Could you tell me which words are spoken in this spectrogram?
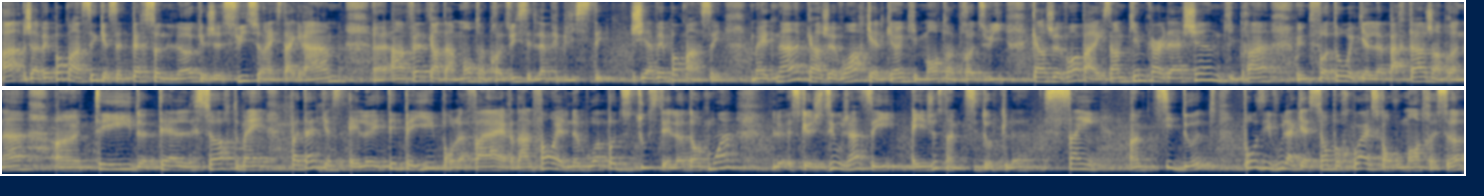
ah j'avais pas pensé que cette personne-là que je suis sur Instagram, en fait quand elle me montre un produit c'est de la publicité. J'y avais pas pensé. Maintenant quand je voir quelqu'un qui me montre un produit, quand je vois par exemple Kim Kardashian qui prend une photo et qu'elle le partage en prenant un thé de telle sorte, ben peut-être qu'elle a été payée pour le faire. Dans le fond, elle ne boit pas du tout ce thé-là. Donc moi, le- ce que je dis aux gens, c'est ayez juste un petit doute là, sain, un petit doute. Posez-vous la question pourquoi est-ce qu'on vous montre ça,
